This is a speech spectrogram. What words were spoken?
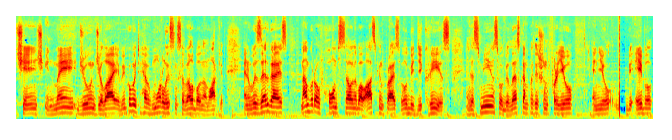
changed in May, June, July we're going to have more listings available in the market. And with that guys, number of homes selling above asking price will be decreased and this means will be less competition for you and you'll be able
